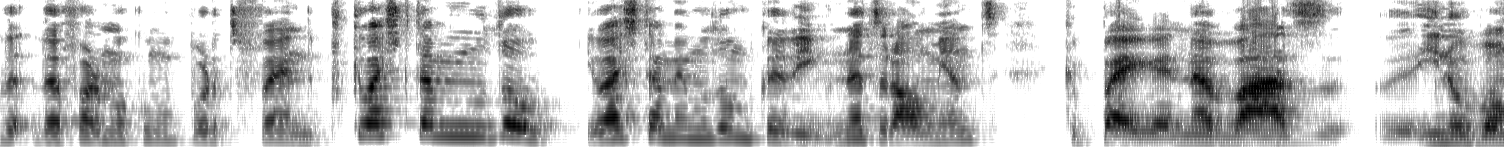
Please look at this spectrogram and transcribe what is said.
da, da, forma como o Porto defende, porque eu acho que também mudou. Eu acho que também mudou um bocadinho. Naturalmente, que pega na base e no bom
